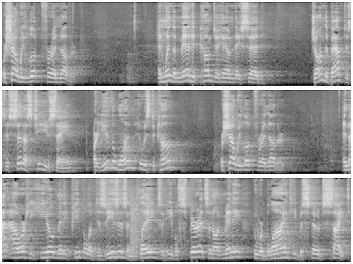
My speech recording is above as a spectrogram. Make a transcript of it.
or shall we look for another? And when the men had come to him, they said, John the Baptist has sent us to you, saying, Are you the one who is to come, or shall we look for another? In that hour he healed many people of diseases and plagues and evil spirits, and on many who were blind he bestowed sight.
